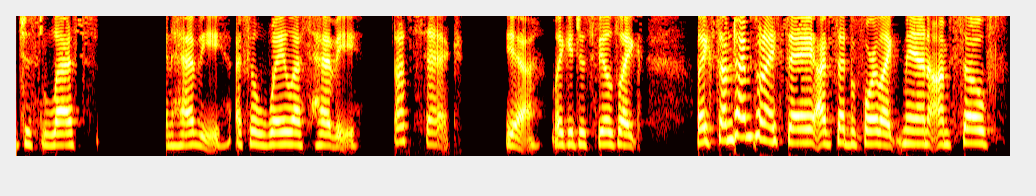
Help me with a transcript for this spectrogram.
just less and heavy. I feel way less heavy. That's sick. Yeah. Like it just feels like like sometimes when I say I've said before like man, I'm so f-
